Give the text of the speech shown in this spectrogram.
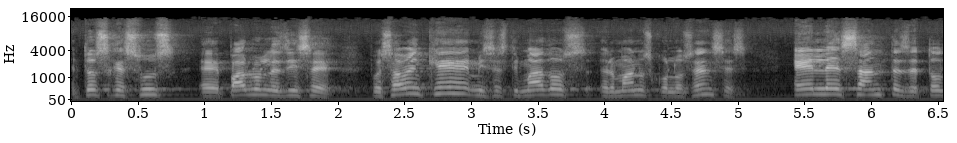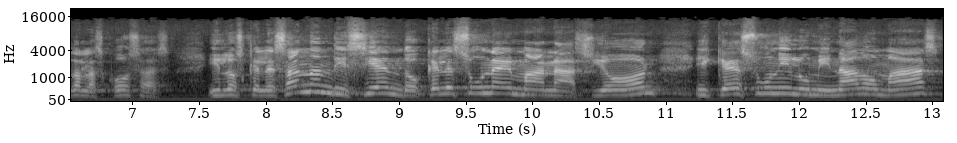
Entonces Jesús, eh, Pablo les dice, pues saben qué, mis estimados hermanos colosenses, Él es antes de todas las cosas. Y los que les andan diciendo que Él es una emanación y que es un iluminado más,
